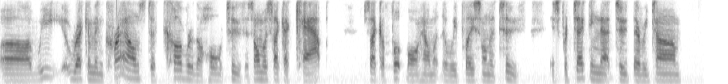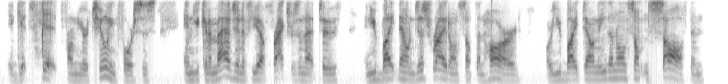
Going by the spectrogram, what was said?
uh, we recommend crowns to cover the whole tooth. It's almost like a cap. It's like a football helmet that we place on a tooth. It's protecting that tooth every time it gets hit from your chewing forces. And you can imagine if you have fractures in that tooth and you bite down just right on something hard, or you bite down even on something soft and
